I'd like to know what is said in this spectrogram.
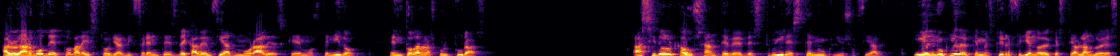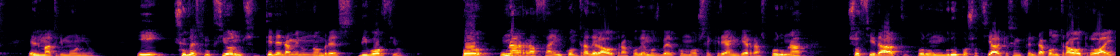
A lo largo de toda la historia, diferentes decadencias morales que hemos tenido en todas las culturas ha sido el causante de destruir este núcleo social. Y el núcleo del que me estoy refiriendo, del que estoy hablando, es el matrimonio y su destrucción tiene también un nombre, es divorcio. Por una raza en contra de la otra, podemos ver cómo se crean guerras. Por una sociedad, por un grupo social que se enfrenta contra otro, hay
